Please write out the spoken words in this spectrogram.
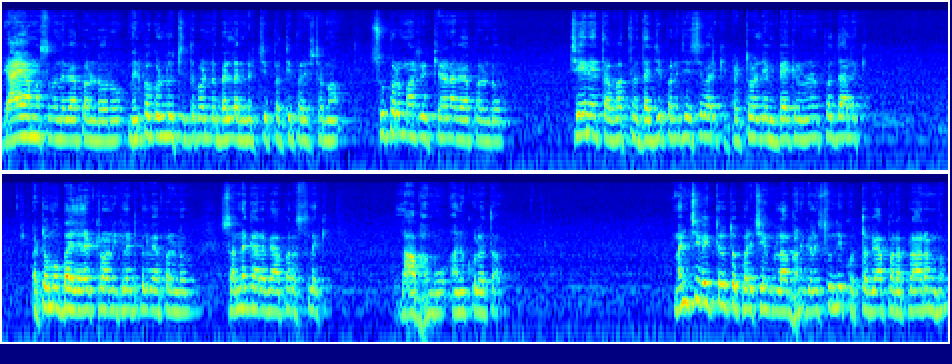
వ్యాయామ సంబంధ వ్యాపారంలోను మినపగుళ్ళు చింతపండు బెల్లం మిర్చి పత్తి పరిశ్రమ సూపర్ మార్కెట్ కిరాణా వ్యాపారంలోను చేనేత వస్త్ర దర్జీ పనిచేసే వారికి పెట్రోలియం బేకరీ నూనె పదార్థాలకి ఆటోమొబైల్ ఎలక్ట్రానిక్ ఎలక్ట్రికల్ వ్యాపారంలో స్వర్ణకార వ్యాపారస్తులకి లాభము అనుకూలత. మంచి వ్యక్తులతో పరిచయం లాభాన్ని కలిగిస్తుంది కొత్త వ్యాపార ప్రారంభం.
